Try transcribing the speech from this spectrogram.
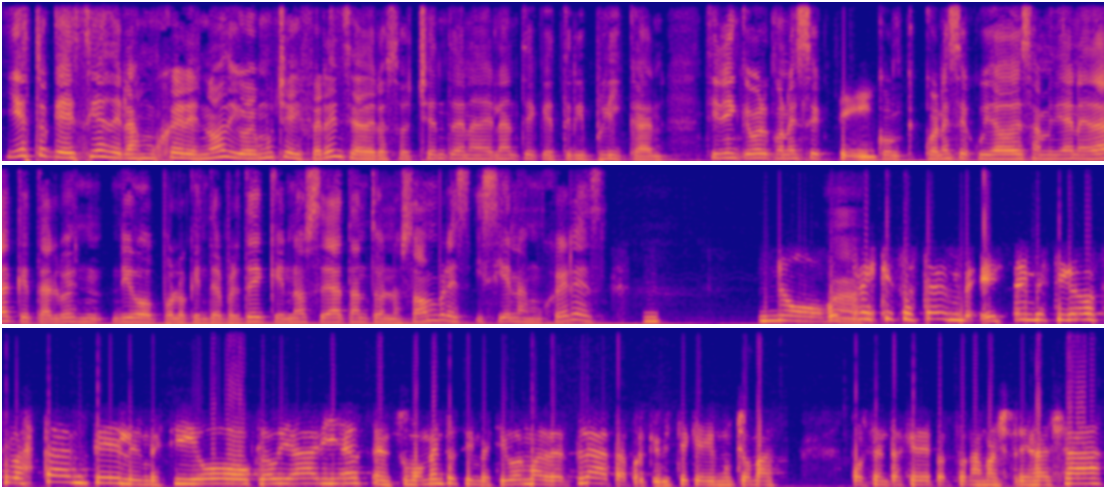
Y esto que decías de las mujeres, ¿no? Digo, hay mucha diferencia de los 80 en adelante que triplican. Tienen que ver con ese con, ese cuidado de esa mediana edad que tal vez, digo, por lo que interpreté, que no se da tanto en los hombres y sí en las mujeres. No, vos ah. que eso está, está investigado hace bastante, lo investigó Claudia Arias, en su momento se investigó en Mar del Plata, porque viste que hay mucho más porcentaje de personas mayores allá.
